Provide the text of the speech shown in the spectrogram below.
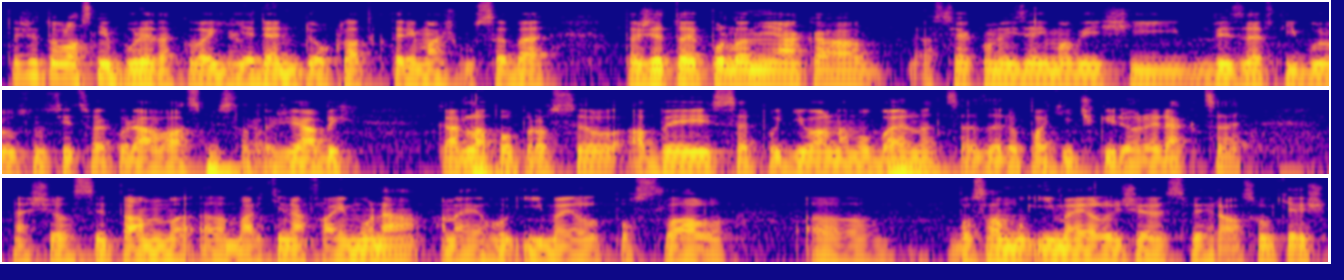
takže to vlastně bude takový jeden doklad, který máš u sebe. Takže to je podle mě nějaká asi jako nejzajímavější vize v té budoucnosti, co jako dává smysl. Takže já bych Karla poprosil, aby se podíval na mobilnet.cz do patičky do redakce, našel si tam eh, Martina Fajmona a na jeho e-mail poslal uh, poslal mu e-mail, že jsi vyhrál soutěž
